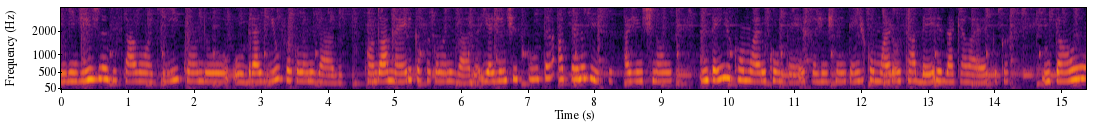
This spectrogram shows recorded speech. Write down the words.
os indígenas estavam aqui quando o Brasil foi colonizado, quando a América foi colonizada. E a gente escuta apenas isso. A gente não entende como era o contexto, a gente não entende como eram os saberes daquela época. Então,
